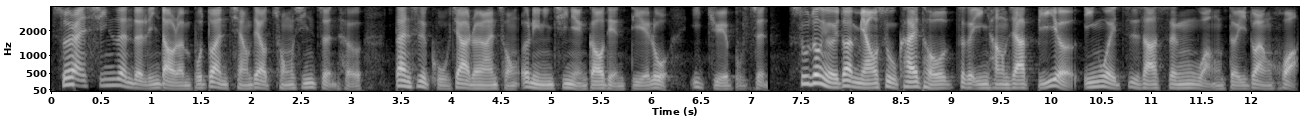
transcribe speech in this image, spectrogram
虽然新任的领导人不断强调重新整合，但是股价仍然从二零零七年高点跌落，一蹶不振。书中有一段描述开头这个银行家比尔因为自杀身亡的一段话，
